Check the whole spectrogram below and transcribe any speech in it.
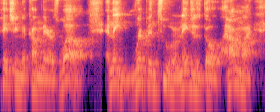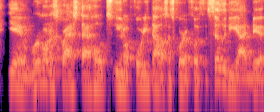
pitching to come there as well, and they rip into them. They just go, and I'm like, yeah, we're going to scratch that whole you know forty thousand square foot facility idea.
